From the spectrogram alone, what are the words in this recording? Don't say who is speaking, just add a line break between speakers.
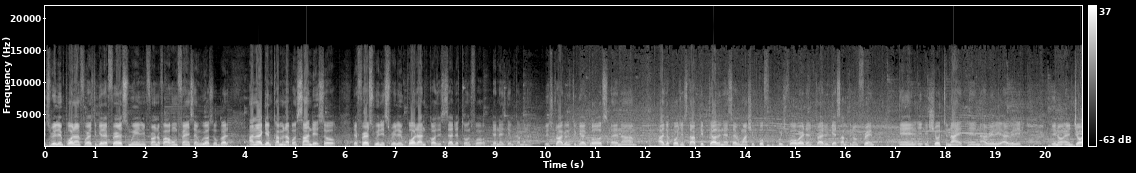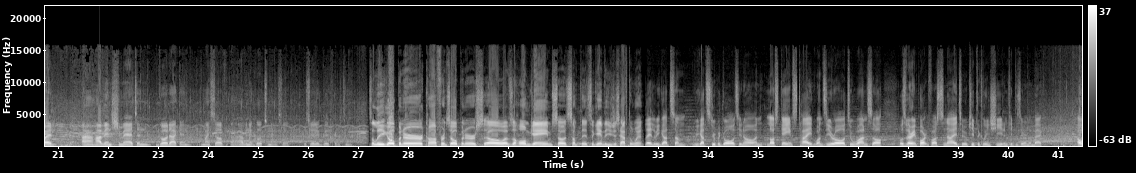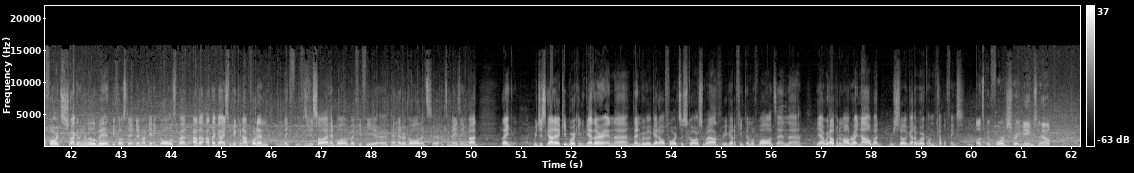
It's really important for us to get a first win in front of our home fans, and we also got another game coming up on Sunday. So the first win is really important because it set the tone for the next game coming up. Been struggling to get goals, and um, as the coaching staff keep telling us, everyone should push, push forward and try to get something on frame. And it, it showed tonight, and I really, I really, you know, enjoyed uh, having Schmetz and Glodack and myself uh, having a goal tonight. So it's really good for the team.
It's a league opener, conference opener, so it was a home game. So it's something. It's a game that you just have to win.
Lately, we got some, we got stupid goals, you know, and lost games tied 1-0, 2-1. So it was very important for us tonight to keep the clean sheet and keep the zero in the back. Our forwards struggling a little bit because they're, they're not getting goals, but other other guys picking up for them. Like you saw a head ball by Fifi, uh, a header goal. It's uh, it's amazing, but like we just gotta keep working together, and uh, then we will get our forwards to score as well. We gotta feed them with balls, and uh, yeah, we're helping them out right now, but we still gotta work on a couple things.
Well, it's been four straight games now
